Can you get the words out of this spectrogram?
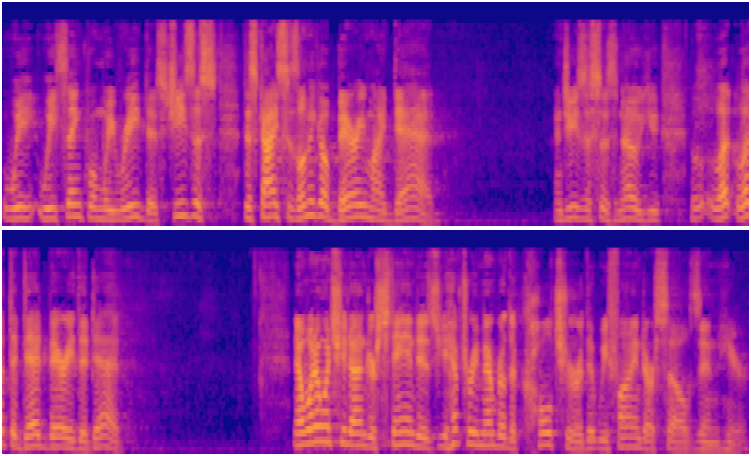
we, we think when we read this. Jesus, this guy says, Let me go bury my dad. And Jesus says, No, you let, let the dead bury the dead. Now, what I want you to understand is you have to remember the culture that we find ourselves in here.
